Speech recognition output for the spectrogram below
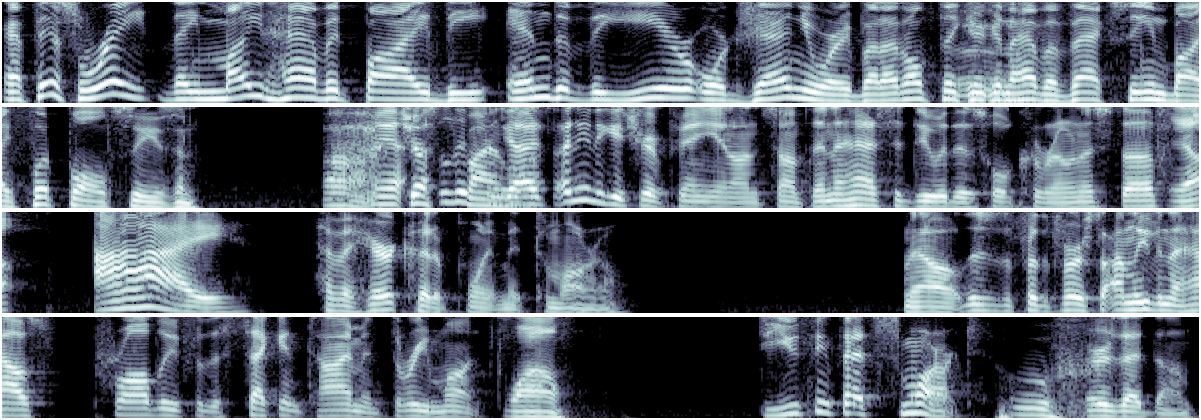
At this rate, they might have it by the end of the year or January, but I don't think you're going to have a vaccine by football season. Ah, Yeah, just listen, guys, luck. I need to get your opinion on something. It has to do with this whole Corona stuff. Yeah. I have a haircut appointment tomorrow. Now, this is for the first. I'm leaving the house probably for the second time in three months. Wow. Do you think that's smart, or is that dumb?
